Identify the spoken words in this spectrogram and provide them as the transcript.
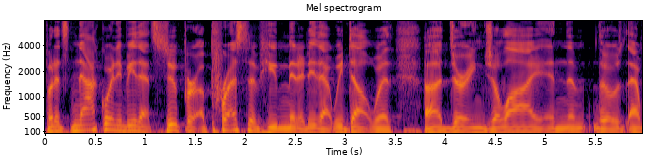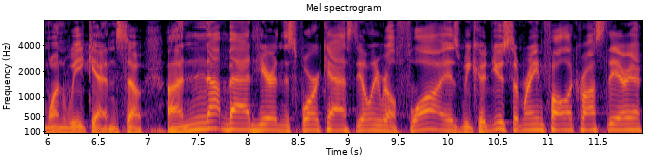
but it's not going to be that super oppressive humidity that we dealt with uh, during July. In the, those that one weekend. So uh, not bad here in this forecast. The only real flaw is we could use some rainfall across the area.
